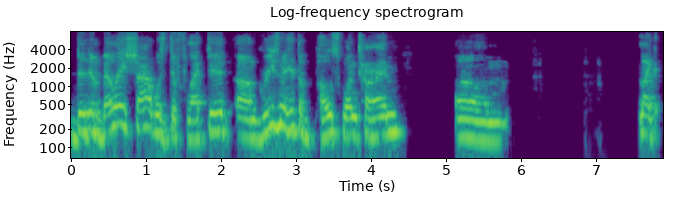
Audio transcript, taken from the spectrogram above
the Dembele shot was deflected. Um, Griezmann hit the post one time. Um, like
